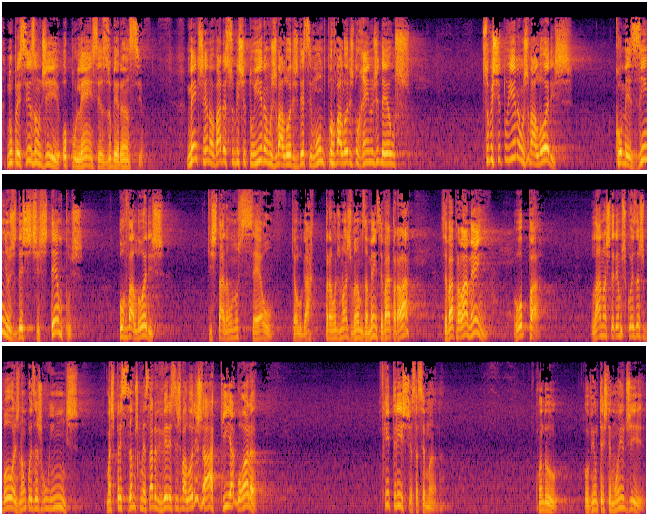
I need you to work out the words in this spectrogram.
não precisam de opulência, exuberância. Mentes renovadas substituíram os valores desse mundo por valores do reino de Deus. Substituíram os valores comezinhos destes tempos por valores que estarão no céu, que é o lugar para onde nós vamos. Amém? Você vai para lá? Você vai para lá? Amém? Opa! Lá nós teremos coisas boas, não coisas ruins. Mas precisamos começar a viver esses valores já, aqui e agora. Fiquei triste essa semana. Quando ouvi um testemunho de,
